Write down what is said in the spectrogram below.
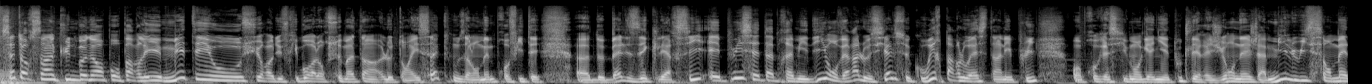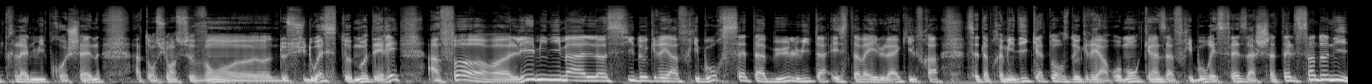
7h05, une bonne heure pour parler météo sur du Fribourg. Alors ce matin, le temps est sec, nous allons même profiter euh, de belles éclaircies. Et puis cet après-midi, on verra le ciel se courir par l'ouest. Hein. Les pluies vont progressivement gagner toutes les régions. Neige à 1800 mètres la nuit prochaine. Attention à ce vent euh, de sud-ouest modéré à fort. Les minimales, 6 degrés à Fribourg, 7 à Bulle, 8 à Estavayer-le-Lac. Il fera cet après-midi 14 degrés à Romont, 15 à Fribourg et 16 à Châtel-Saint-Denis.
